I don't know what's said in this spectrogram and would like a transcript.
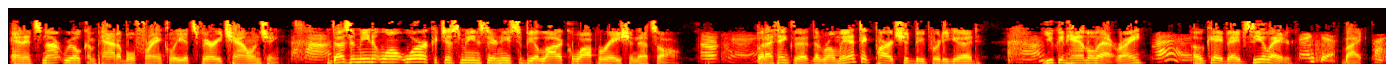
and it's not real compatible, frankly. It's very challenging. Uh-huh. Doesn't mean it won't work. It just means there needs to be a lot of cooperation. That's all. Okay. But I think the the romantic part should be pretty good. uh-huh. You can handle that, right? Right. Okay, babe. See you later. Thank you. Bye. Bye.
